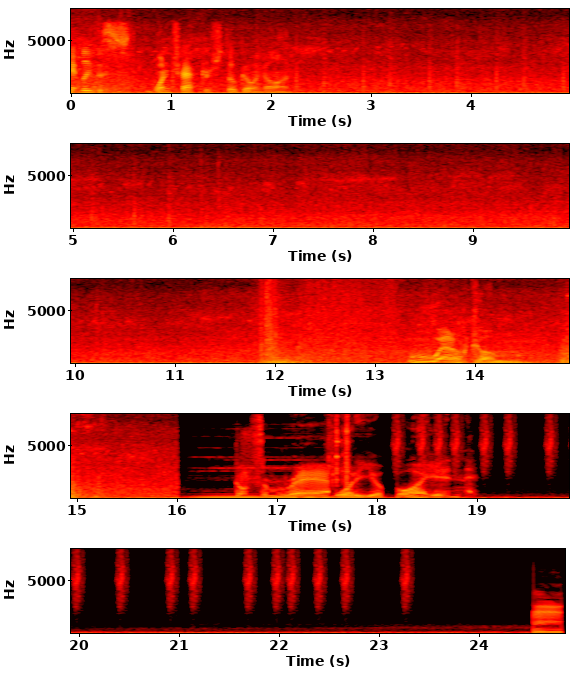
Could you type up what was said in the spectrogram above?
Can't believe this one chapter's still going on. Welcome. Got some rare. What are you buying? Hmm.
